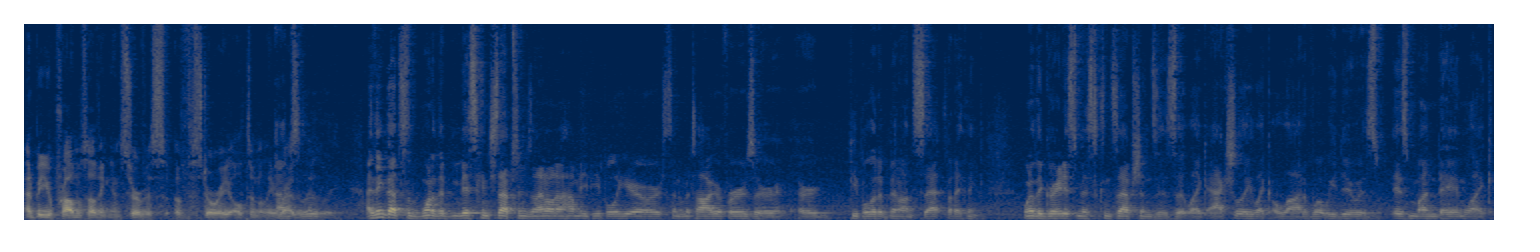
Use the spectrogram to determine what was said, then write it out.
And but you're problem solving in service of the story ultimately, rather Absolutely. than I think that's one of the misconceptions, and I don't know how many people here are cinematographers or, or people that have been on set, but I think one of the greatest misconceptions is that like actually like a lot of what we do is is mundane. Like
